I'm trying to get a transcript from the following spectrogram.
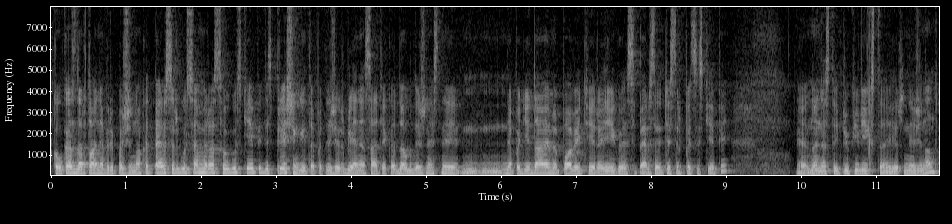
Kol kas dar to nepripažino, kad persirgusiam yra saugus skiepytis. Priešingai ta pati Žirblienė sakė, kad daug dažnesni nepageidaujami poveikiai yra, jeigu esi persirgęs ir pasiskiepi. E, nu, nes taip juk įvyksta ir nežinant.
